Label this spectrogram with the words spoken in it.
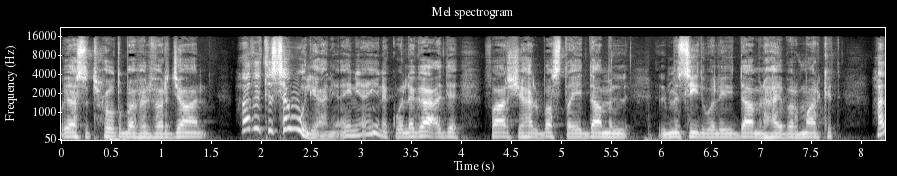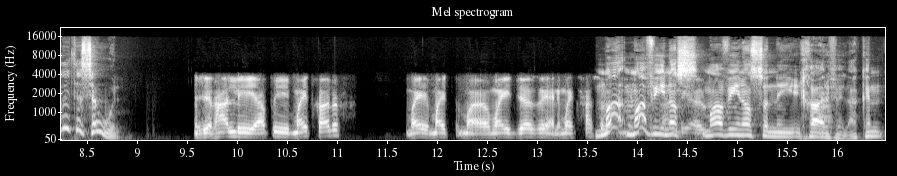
وياس تحوطبه في الفرجان. هذا تسول يعني عيني عينك ولا قاعد فارشة هالبسطة قدام ال- المسيد ولا قدام الهايبر ماركت. هذا تسول. زين هل اللي يعطيه ما يتخالف؟ ما ما ما, ما يتجازى يعني ما يتحسب ما ما في نص ما في نص إنه يخالفه لكن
